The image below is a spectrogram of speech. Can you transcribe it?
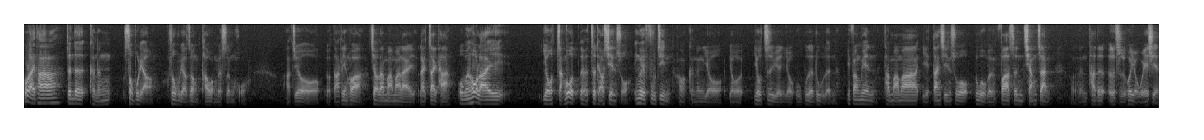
后来他真的可能受不了，受不了这种逃亡的生活，啊，就有打电话叫他妈妈来来载他。我们后来。有掌握的这条线索，因为附近哈可能有有幼稚园有无辜的路人。一方面，他妈妈也担心说，如果我们发生枪战，可能他的儿子会有危险。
